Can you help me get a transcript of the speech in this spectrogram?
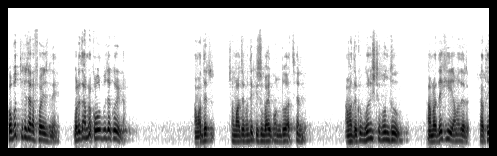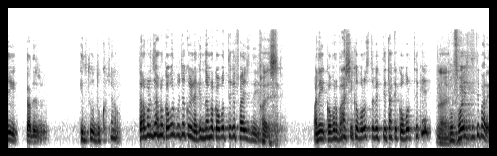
কবর থেকে যারা ফয়েজ নেয় বলে যে আমরা কবর পূজা করি না। আমাদের সমাজের মধ্যে কিছু ভাই বন্ধু আছেন আমাদের খুব ঘনিষ্ঠ বন্ধু আমরা দেখি আমাদের সাথেই তাদের কিন্তু দুঃখজনক। তারা বলেন যে আমরা কবর পূজা করি না কিন্তু আমরা কবর থেকে ফয়েজ নিই। মানে কবরবাসী কবরস্থ ব্যক্তি তাকে কবর থেকে ফয়েজ দিতে পারে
